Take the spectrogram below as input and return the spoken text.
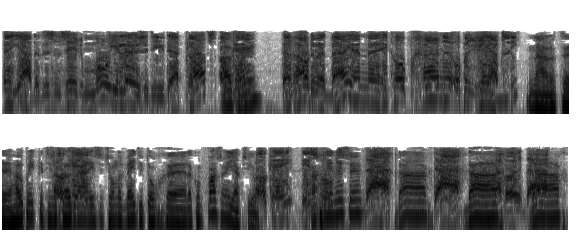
Eh, ja, dat is een zeer mooie leuze die u daar plaatst. Oké, daar houden we het bij en eh, ik hoop gaarne op een reactie. Nou, dat eh, hoop ik. Het is een Oké. groot radiostation, dat weet u toch. eh daar komt vast een reactie op. Oké, is Dag, goed. meneer Nussen. Dag. Dag. Dag. Dag. Dag hoor, dag. Dag.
